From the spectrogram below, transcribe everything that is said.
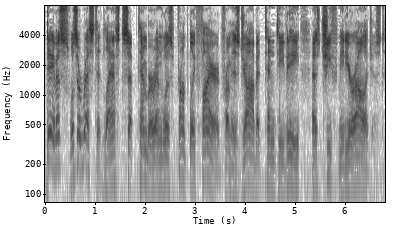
Davis was arrested last September and was promptly fired from his job at 10 TV as chief meteorologist.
